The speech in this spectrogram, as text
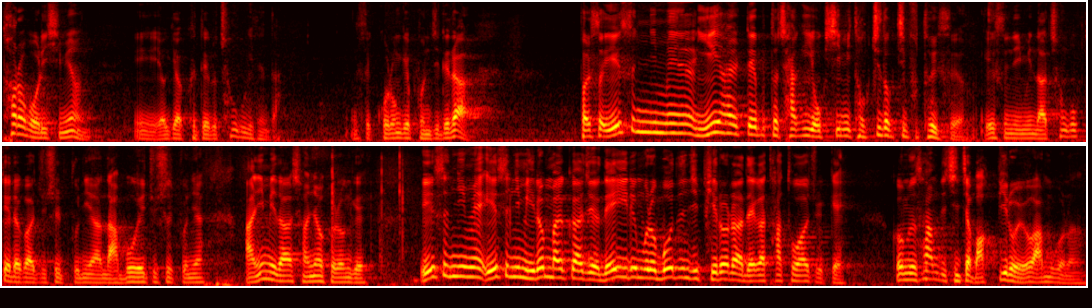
털어버리시면 이, 여기가 그대로 천국이 된다. 그래서 그런 게 본질이라 벌써 예수님을 이해할 때부터 자기 욕심이 덕지덕지 붙어 있어요. 예수님이 나 천국 데려가 주실 분이야, 나뭐해 주실 분이야. 아닙니다. 전혀 그런 게. 예수님의, 예수님이 이런 말까지 해요. 내 이름으로 뭐든지 빌어라. 내가 다 도와줄게. 그러면 사람들이 진짜 막 빌어요. 아무거나.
